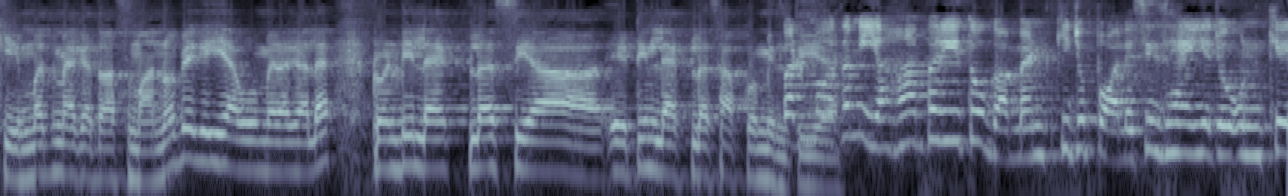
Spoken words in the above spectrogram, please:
कीमत मैं कहता हूँ आसमानों पर गई है। वो मेरा ख्याल है ट्वेंटी लाख प्लस या एटीन लाख प्लस आपको मिलती है। यहाँ पर ही तो गवर्नमेंट की जो पॉलिसीज़ हैं ये जो उनके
